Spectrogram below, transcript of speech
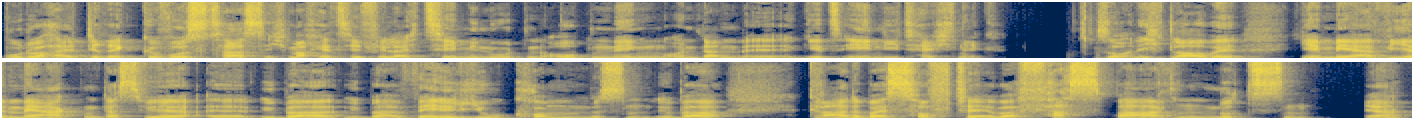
wo du halt direkt gewusst hast, ich mache jetzt hier vielleicht zehn Minuten Opening und dann äh, geht's eh in die Technik. So, und ich glaube, je mehr wir merken, dass wir äh, über, über Value kommen müssen, über gerade bei Software, über fassbaren Nutzen, ja,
